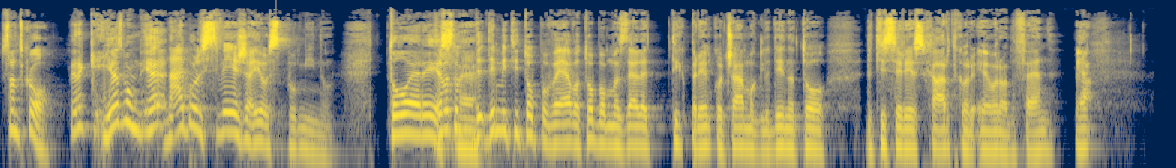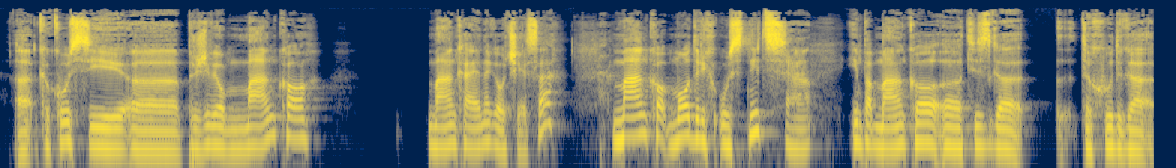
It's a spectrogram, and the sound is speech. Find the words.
Sem tako. Rek, jaz bom, je, Najbolj sveža je v spominu. to je res. Da mi ti to povejo, to bomo zdaj le tik prej končamo, glede na to, da ti si res hardcore Euron fan. Ja. Uh, kako si uh, preživel manjko, manjka enega očesa, manjko modrih ustnic Ja. in pa manjko uh, tistega te hudega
